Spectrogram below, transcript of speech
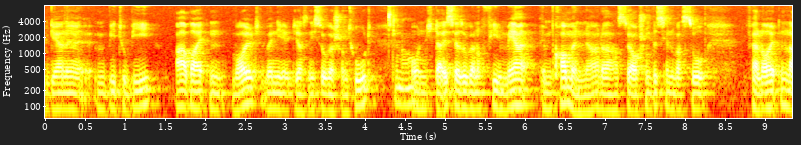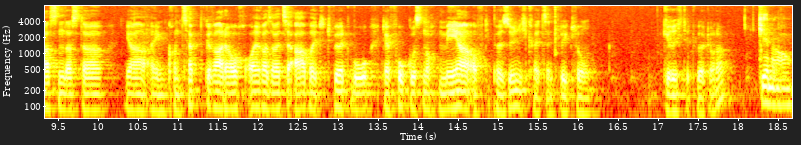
gerne im B2B arbeiten wollt, wenn ihr das nicht sogar schon tut. Genau. Und da ist ja sogar noch viel mehr im Kommen. Ja? Da hast du ja auch schon ein bisschen was so verleuten lassen, dass da ja ein Konzept gerade auch eurerseits erarbeitet wird, wo der Fokus noch mehr auf die Persönlichkeitsentwicklung gerichtet wird, oder? Genau.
